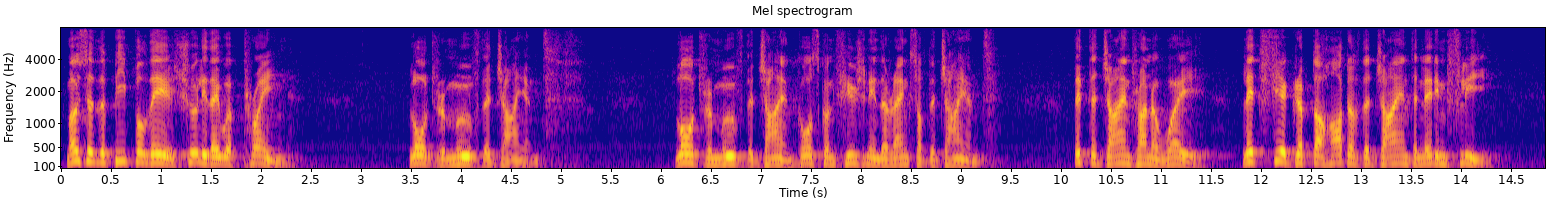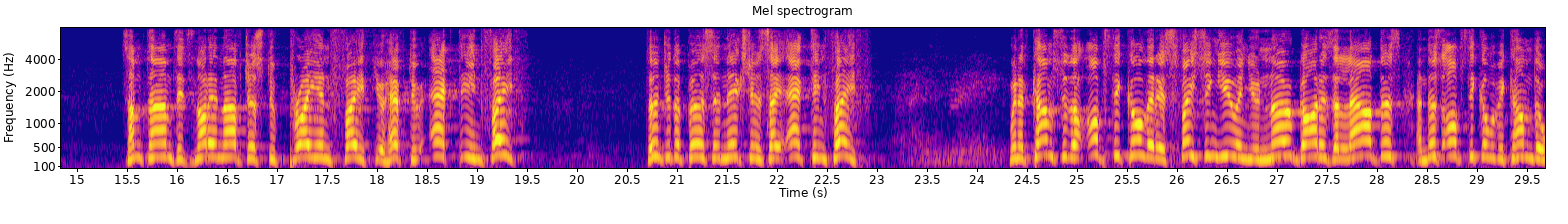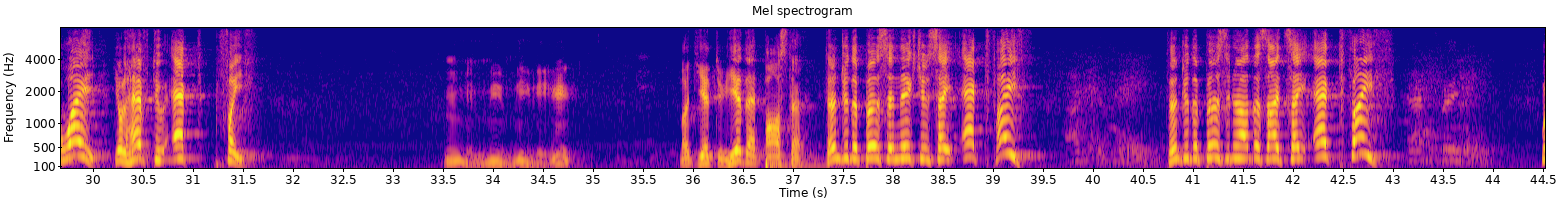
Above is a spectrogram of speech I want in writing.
Most of the people there, surely they were praying, Lord, remove the giant. Lord, remove the giant. Cause confusion in the ranks of the giant. Let the giant run away. Let fear grip the heart of the giant and let him flee. Sometimes it's not enough just to pray in faith, you have to act in faith. Turn to the person next to you and say, Act in faith. When it comes to the obstacle that is facing you and you know God has allowed this and this obstacle will become the way, you'll have to act faith. Not yet to hear that, Pastor. Turn to the person next to you and say, Act faith. Turn to the person on the other side, say, Act faith.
